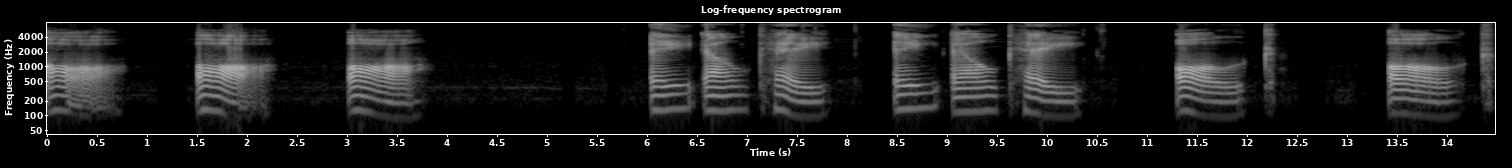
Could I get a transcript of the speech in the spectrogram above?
Aw. Aw. Aw. A L K. A L K. Alk alk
